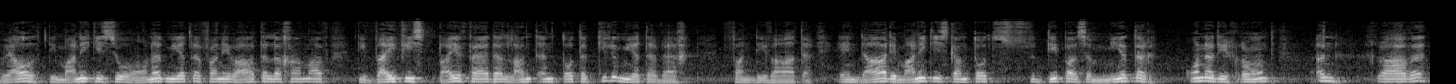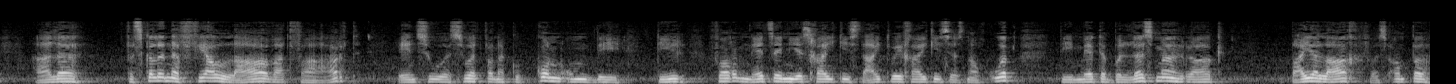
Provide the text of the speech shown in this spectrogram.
wel die mannetjies so 100 meter van die waterliggaam af, die wyfies baie verder land in tot 'n kilometer weg van die water. En daar die mannetjies kan tot so diep as 'n meter onder die grond ingrawe. Hulle verskillende vellaa wat verhard en so 'n soort van 'n kokon om die dier vorm net sy neusgaatjies, daai twee gaatjies is nog oop. Die metabolisme raak baie laag, was amper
